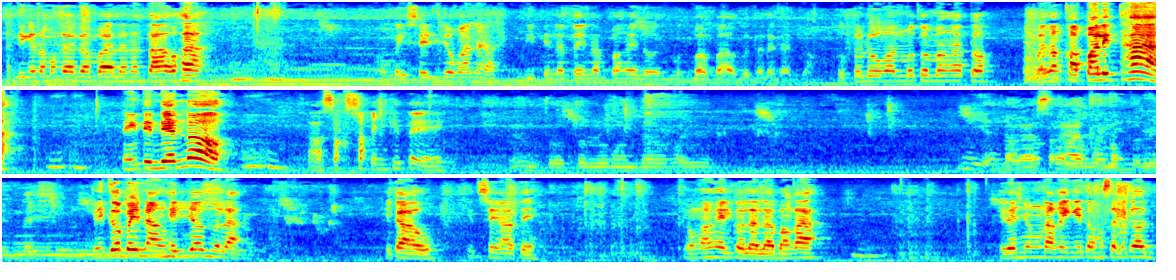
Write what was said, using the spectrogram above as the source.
hindi ka na magagambala ng tao ha. O may selyo ka na, hindi pinatay ng Panginoon, magbabago talaga to. Tutulungan mo to mga to. Walang kapalit ha. Naintindihan mo? Sasaksakin kita eh. Ayun, tutulungan daw kayo. Baka sakali matuloy na yung... May gabay na anghel yun, wala. Ikaw, it's say ate. Yung anghel ko, lalaban ka. Ilan yung nakikita mo sa likod?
